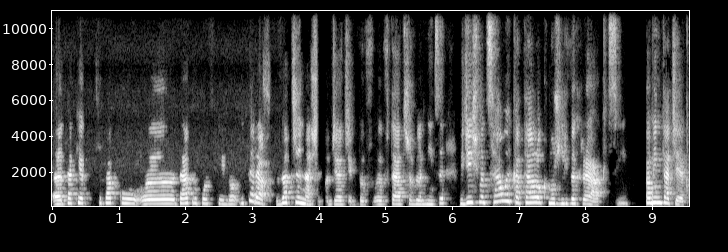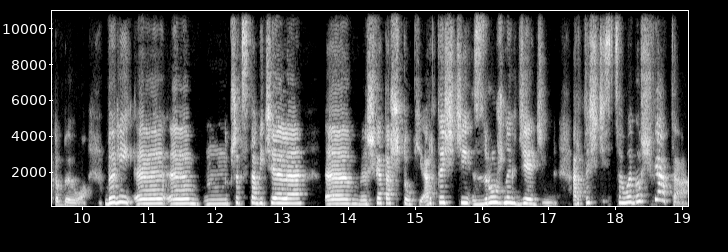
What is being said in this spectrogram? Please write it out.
E, tak jak w przypadku e, Teatru Polskiego i teraz zaczyna się to dziać jakby w, w Teatrze w Legnicy, widzieliśmy cały katalog możliwych reakcji. Pamiętacie, jak to było? Byli y, y, przedstawiciele y, świata sztuki, artyści z różnych dziedzin, artyści z całego świata.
